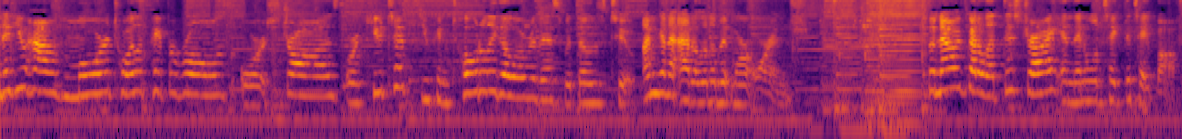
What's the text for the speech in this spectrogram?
And if you have more toilet paper rolls or straws or Q-tips, you can totally go over this with those too. I'm gonna add a little bit more orange. So now we've gotta let this dry and then we'll take the tape off.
